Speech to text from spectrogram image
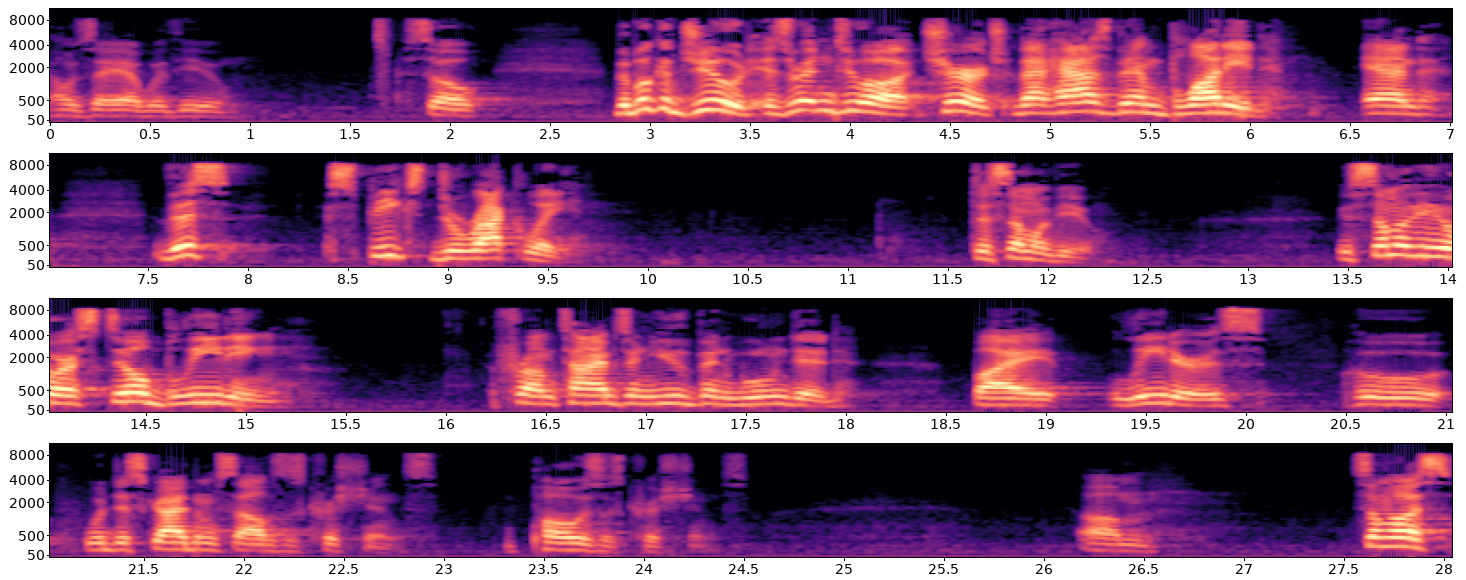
Hosea with you. So, the book of Jude is written to a church that has been bloodied. And this speaks directly to some of you. Some of you are still bleeding from times when you've been wounded by leaders who would describe themselves as Christians, pose as Christians. Um, some of us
